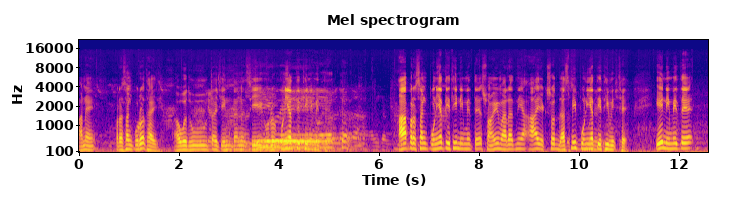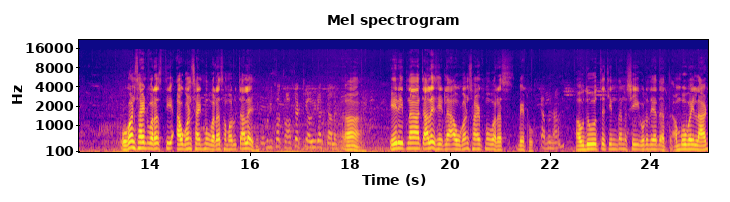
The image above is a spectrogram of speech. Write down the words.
અને પ્રસંગ પૂરો થાય છે. અવધૂત ચિંતન શ્રી ગુરુ પુણ્યતિથિ નિમિત્તે. આ પ્રસંગ પુણ્યતિથિ નિમિત્તે સ્વામી મહારાજની આ એકસો દસમી પુણ્યતિથિ છે. એ નિમિત્તે ઓગણસાઠ વર્ષથી આ ઓગણસાઠમું વર્ષ અમારું ચાલે છે. હા એ રીતના ચાલે છે એટલે આ ઓગણસાઠમું વર્ષ બેઠું. અવધૂત ચિંતન શ્રી ગુરુદેવ દત્ત અંબુભાઈ લાડ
